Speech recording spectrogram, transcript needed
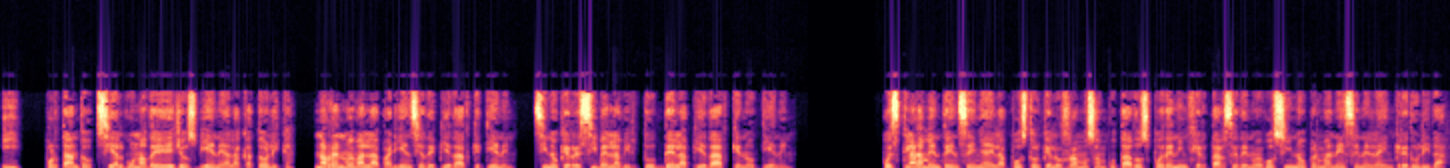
Y, por tanto, si alguno de ellos viene a la católica, no renuevan la apariencia de piedad que tienen, sino que reciben la virtud de la piedad que no tienen. Pues claramente enseña el apóstol que los ramos amputados pueden injertarse de nuevo si no permanecen en la incredulidad.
